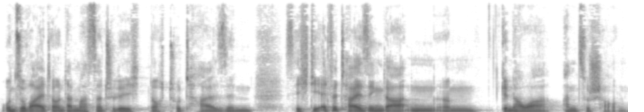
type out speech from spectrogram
und so weiter. Und dann macht es natürlich noch total Sinn, sich die Advertising-Daten ähm, genauer anzuschauen.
